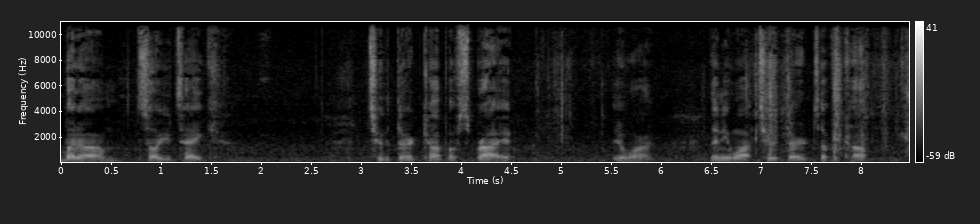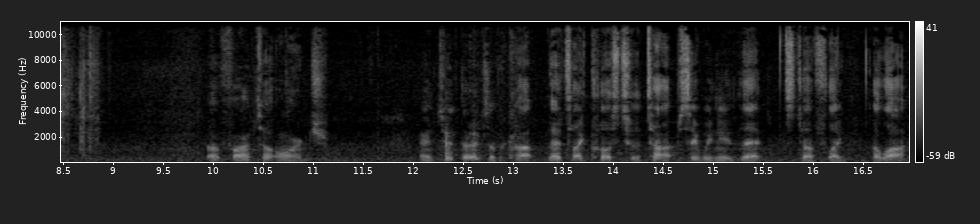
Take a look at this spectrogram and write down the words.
But, um, so you take two-third cup of Sprite, you want. Then you want two-thirds of a cup of Fanta Orange. And two-thirds of a cup, that's like close to the top. See, we needed that stuff like a lot.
